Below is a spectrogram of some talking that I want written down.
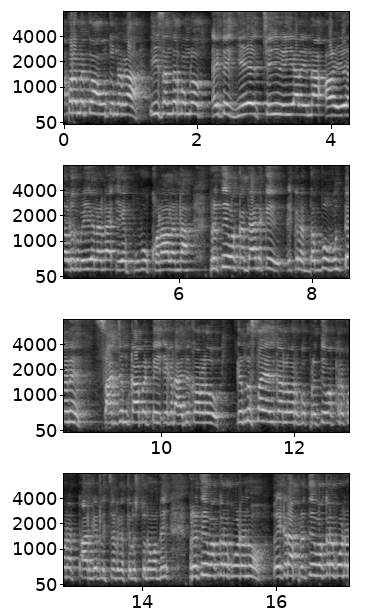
అప్రమత్తం అవుతుండగా ఈ సందర్భంలో అయితే ఏ చెయ్యి వేయాలన్నా ఏ అడుగు వేయాలన్నా ఏ పువ్వు కొనాలన్నా ప్రతి ఒక్క దానికి ఇక్కడ డబ్బు ఉంటేనే సాధ్యం కాబట్టి ఇక్కడ అధికారులు కింద స్థాయి అధికారుల వరకు ప్రతి ఒక్కరు కూడా టార్గెట్లు ఇచ్చినట్టుగా తెలుస్తూనే ఉంది. ప్రతి ఒక్కరు కూడాను ఇక్కడ ప్రతి ఒక్కరు కూడా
